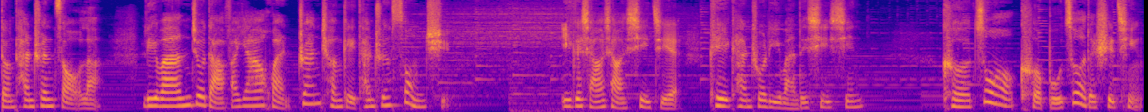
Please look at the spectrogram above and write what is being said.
等探春走了，李纨就打发丫鬟专程给探春送去。一个小小细节可以看出李纨的细心。可做可不做的事情，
